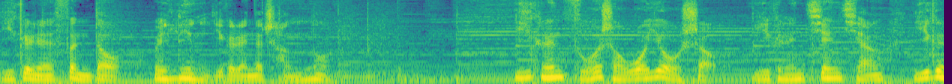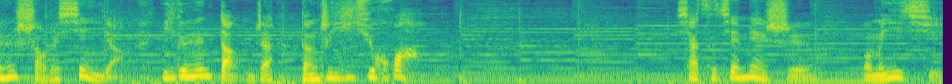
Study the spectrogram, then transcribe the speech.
一个人奋斗为另一个人的承诺。一个人左手握右手，一个人坚强，一个人守着信仰，一个人等着，等着一句话。下次见面时，我们一起。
